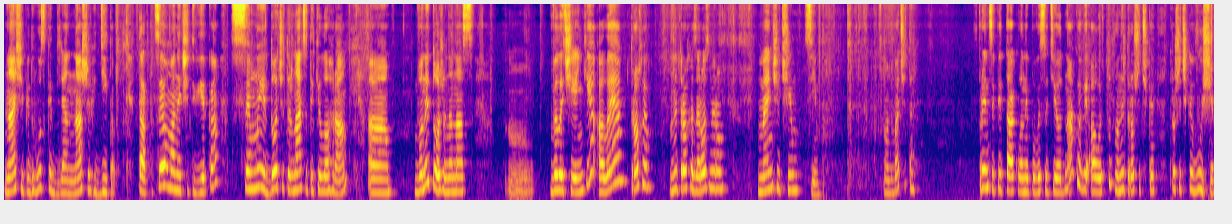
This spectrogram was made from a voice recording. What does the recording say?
наші підгузки для наших діток. Так, це у мене четвірка з 7 до 14 кілограм. Вони теж на нас величенькі, але трохи, вони трохи за розміром менші, ніж ці. От, бачите? В принципі, так, вони по висоті однакові, а ось тут вони трошечки, трошечки вущі.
